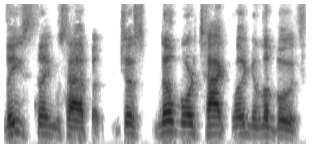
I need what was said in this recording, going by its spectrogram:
these things happen. Just no more tackling in the booth."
